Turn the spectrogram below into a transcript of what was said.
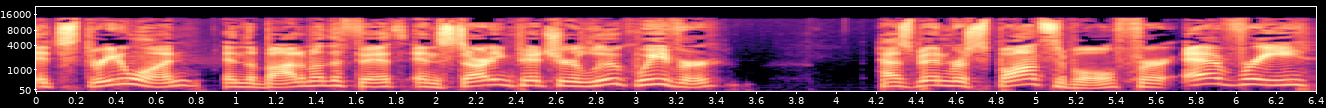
it's three to one in the bottom of the fifth, and starting pitcher Luke Weaver has been responsible for every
